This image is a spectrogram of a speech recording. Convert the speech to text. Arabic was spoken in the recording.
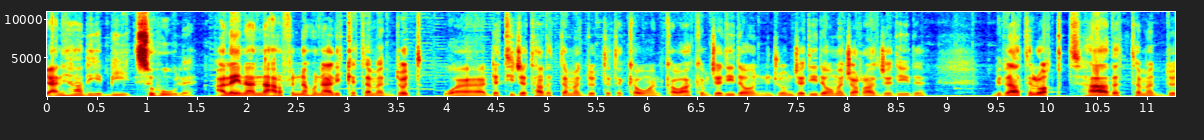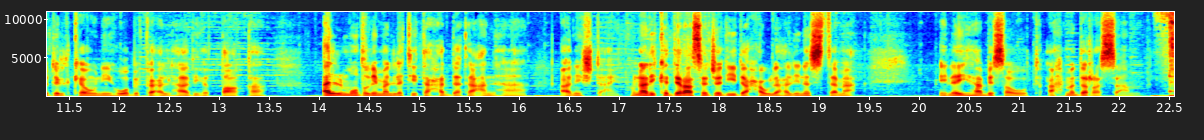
يعني هذه بسهولة. علينا أن نعرف أن هنالك تمدد ونتيجة هذا التمدد تتكون كواكب جديدة ونجوم جديدة ومجرات جديدة. بذات الوقت هذا التمدد الكوني هو بفعل هذه الطاقة المظلمة التي تحدث عنها أينشتاين. هنالك دراسة جديدة حولها لنستمع إليها بصوت أحمد الرسام.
